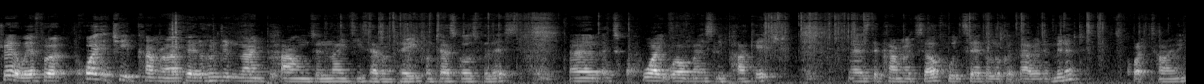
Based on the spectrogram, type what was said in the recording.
Straight away for quite a cheap camera. I paid £109 and 97p from Tesco's for this. Um, it's quite well nicely packaged. There's the camera itself. We'll take a look at that in a minute. It's quite tiny.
